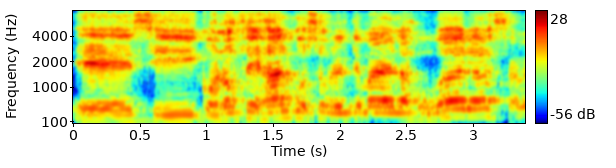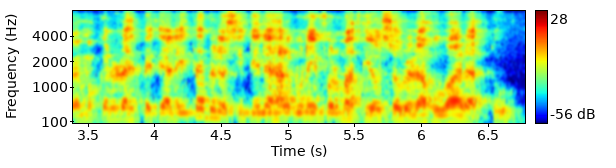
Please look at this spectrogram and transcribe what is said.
eh, si conoces algo sobre el tema de las jubaras, sabemos que no eres especialista, pero si tienes alguna información sobre las jubaras tú.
